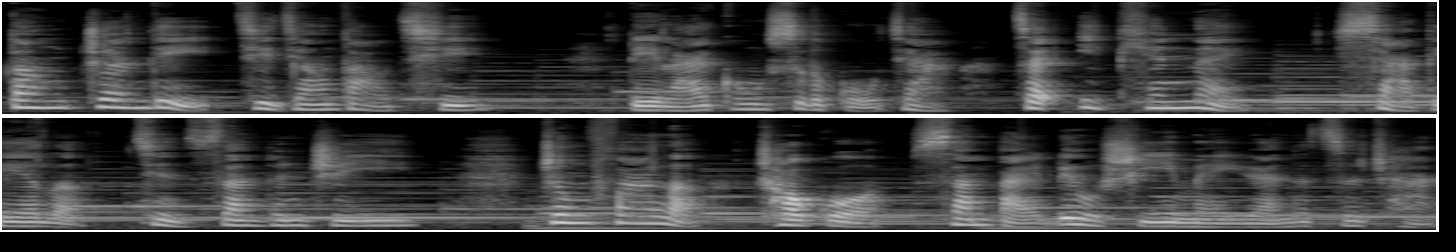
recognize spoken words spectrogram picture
当专利即将到期，李来公司的股价在一天内下跌了近三分之一，蒸发了超过三百六十亿美元的资产。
